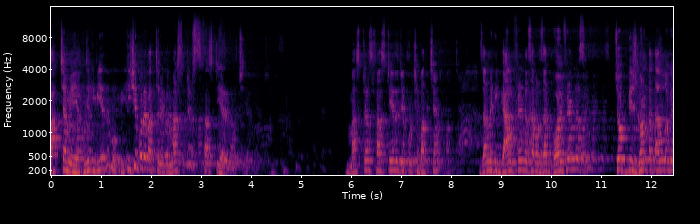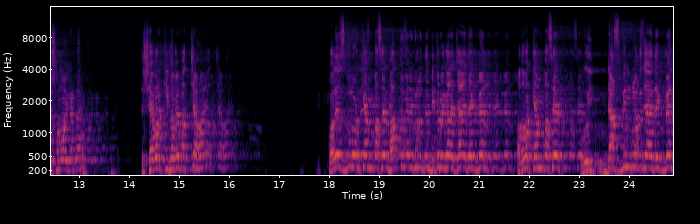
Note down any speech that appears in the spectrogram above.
বাচ্চা মেয়ে, এখনই কি বিয়ে দেবো? কিসে পরে বাচ্চা মেয়ে? মাস্টার্স ফার্স্ট ইয়ারে পড়ছে। মাস্টার্স ফার্স্ট ইয়ারে যে পড়ছে বাচ্চা, যার নাকি গার্লফ্রেন্ড আছে, আবার যার বয়ফ্রেন্ড আছে, চব্বিশ ঘণ্টা তার লগে সময় কাটায়। তো সে আবার কীভাবে বাচ্চা হয়? কলেজগুলোর ক্যাম্পাসের বাথরুমের গুলোতে ভিতরে গেলে যায় দেখবেন, অথবা ক্যাম্পাসের ওই ডাস্টবিন গুলোতে যায় দেখবেন,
